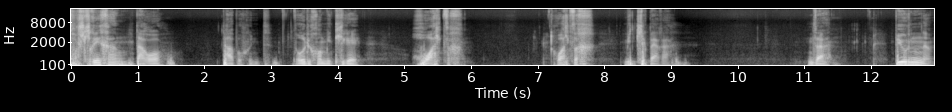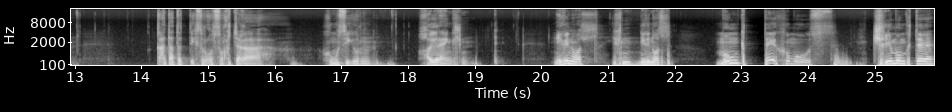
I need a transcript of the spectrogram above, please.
туршлагынхаа дагуу та бүхэнд өөрийнхөө мэдлэгээ хуваалцах хуваалцах мэдлэг байгаа. За би ер нь гадаадд их сургууль сурах байгаа хүмүүсийг ер нь хоёр ангилна. Нэг нь бол их нэг нь бол мөнгөтэй хүмүүс чи мөнгөтэй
